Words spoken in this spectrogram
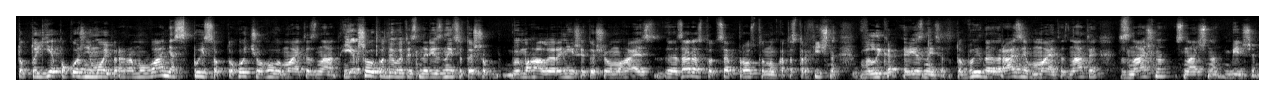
Тобто є по кожній мові програмування список того, чого ви маєте знати. І якщо ви подивитесь на різницю, те, що вимагали раніше, і те, що вимагає зараз, то це просто ну катастрофічна велика різниця. Тобто ви наразі маєте знати значно значно більше.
